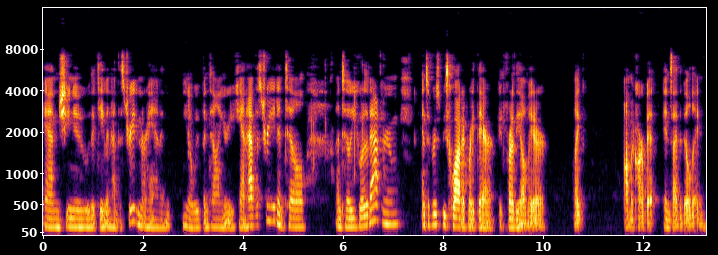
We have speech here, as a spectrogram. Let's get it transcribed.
and she knew that Caitlin had this treat in her hand, and you know we've been telling her you can't have this treat until until you go to the bathroom. And so Frisbee squatted right there in front of the elevator, like on the carpet inside the building,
